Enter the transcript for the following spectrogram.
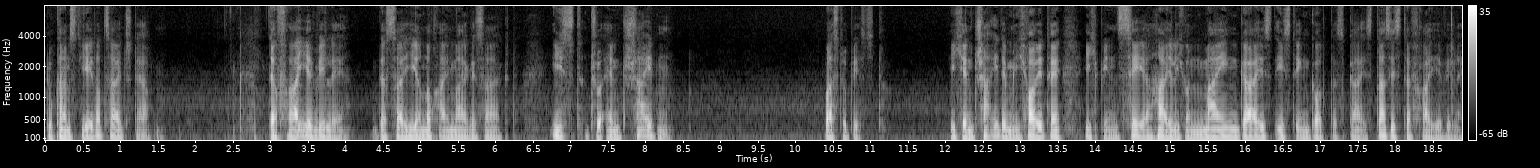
Du kannst jederzeit sterben. Der freie Wille, das sei hier noch einmal gesagt, ist zu entscheiden, was du bist. Ich entscheide mich heute, ich bin sehr heilig und mein Geist ist in Gottes Geist. Das ist der freie Wille.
